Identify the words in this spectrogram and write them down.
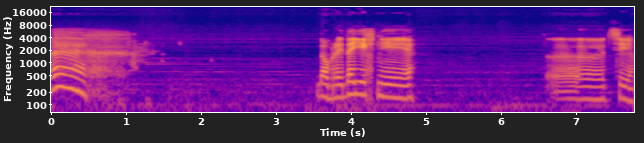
Ех. Добре, йде їхні. Е, ці.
